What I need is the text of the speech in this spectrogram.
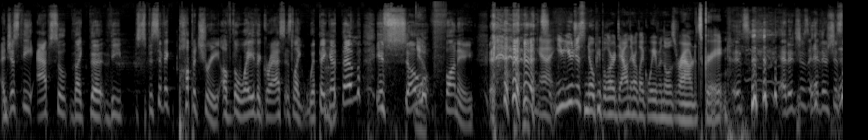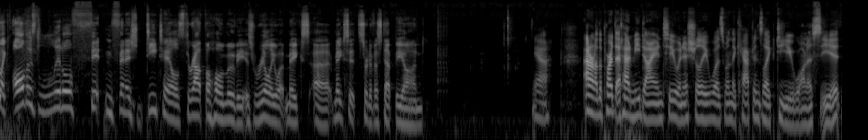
and just the absolute like the the specific puppetry of the way the grass is like whipping at them is so Yeah. funny. yeah, you you just know people are down there like waving those around. It's great. It's and it's just and there's just like all those little fit and finish details throughout the whole movie is really what makes uh makes it sort of a step beyond. Yeah. I don't know. The part that had me dying too initially was when the captain's like, "Do you want to see it?"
